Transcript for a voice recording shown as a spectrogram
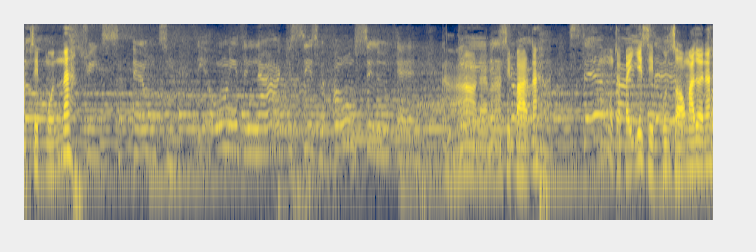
30 หมุนนะอ่าได้มา 10 บาทนะจัดไป 20คูณ2มาด้วยนะ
